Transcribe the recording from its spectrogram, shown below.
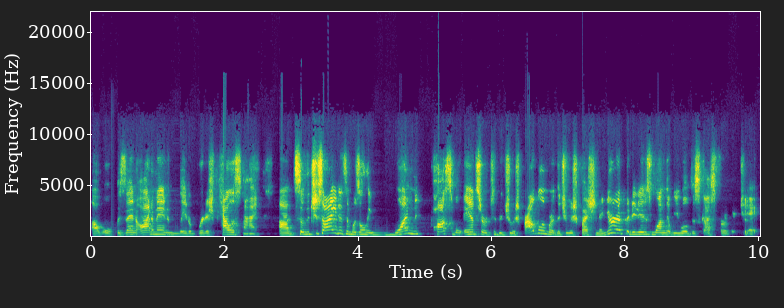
uh, what was then Ottoman and later British Palestine. Um, so the Zionism was only one possible answer to the Jewish problem or the Jewish question in Europe, but it is one that we will discuss further today.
